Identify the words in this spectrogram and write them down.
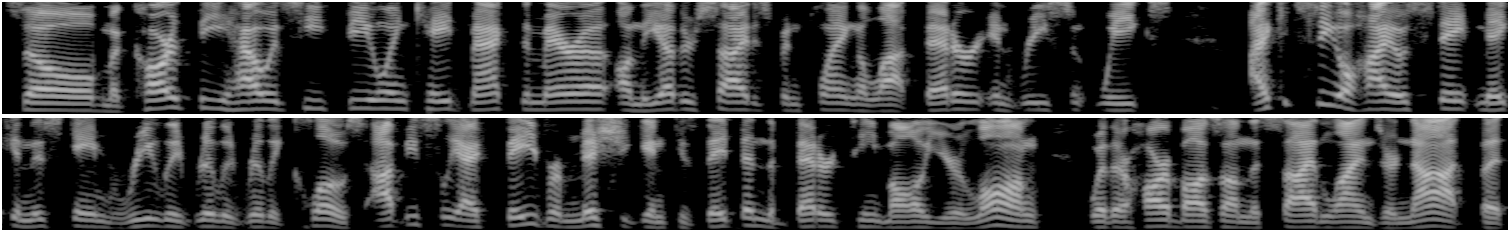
So, McCarthy, how is he feeling? Cade McNamara on the other side has been playing a lot better in recent weeks. I could see Ohio State making this game really, really, really close. Obviously, I favor Michigan because they've been the better team all year long, whether Harbaugh's on the sidelines or not. But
